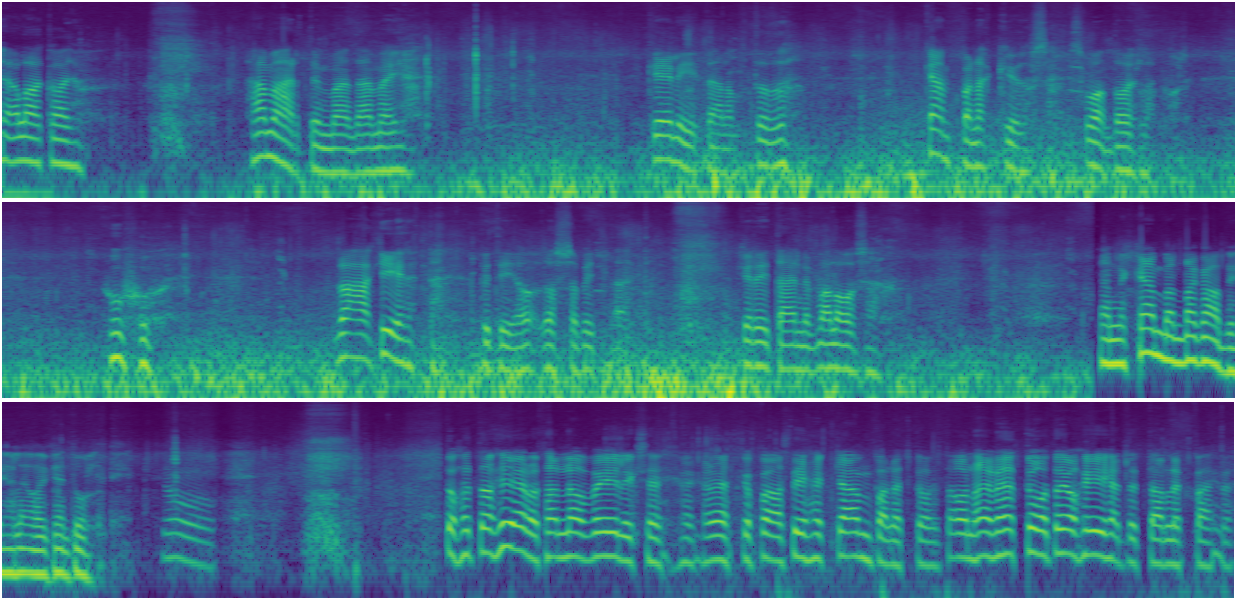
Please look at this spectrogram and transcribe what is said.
Se alkaa jo hämärtymään tää meidän keli täällä, mutta tota, kämppä näkyy tuossa suon toisella puolella. Huhhuh. Vähän kiirettä piti jo tossa pitää, että keritään ennen valosaa. Tänne kämpän takapihalle oikein tultiin. Joo. Tuota hienothan ne on viiliksen, jotka pääsi ihan kämpälle tuolta. Onhan ne tuota jo hiihelty tälle päivälle.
